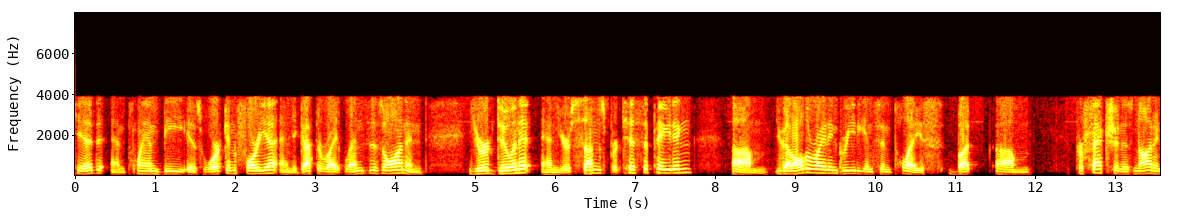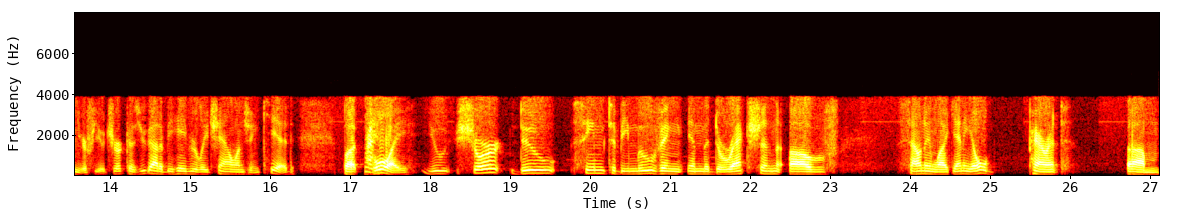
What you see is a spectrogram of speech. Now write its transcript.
kid, and Plan B is working for you, and you got the right lenses on, and you're doing it, and your son's participating. Um, you got all the right ingredients in place, but um, perfection is not in your future because you got a behaviorally challenging kid. But Right. boy, you sure do seem to be moving in the direction of sounding like any old parent. Um,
